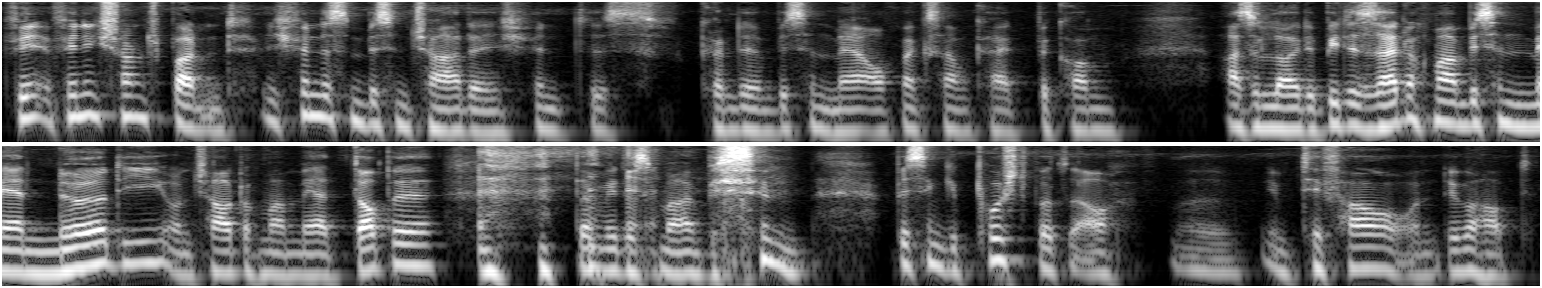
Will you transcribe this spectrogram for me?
finde find ich schon spannend. Ich finde es ein bisschen schade. Ich finde, es könnte ein bisschen mehr Aufmerksamkeit bekommen. Also Leute, bitte seid doch mal ein bisschen mehr nerdy und schaut doch mal mehr Doppel, damit es mal ein bisschen, bisschen gepusht wird, auch äh, im TV und überhaupt.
